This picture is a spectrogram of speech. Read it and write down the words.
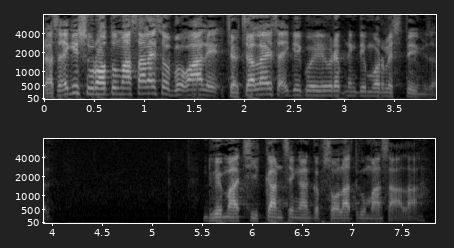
Lah saya ini suratul masalah sobok wale, jajal saya ini kue urip neng timur leste misal. Dua majikan sing nganggap sholat itu masalah.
